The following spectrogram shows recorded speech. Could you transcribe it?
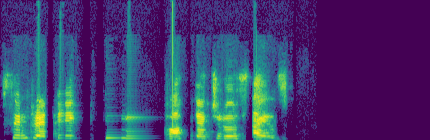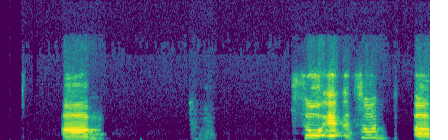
syncretic architectural styles. Um, so, so uh,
